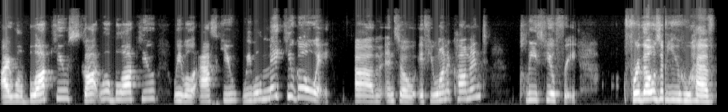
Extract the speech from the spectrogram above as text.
I will block you. Scott will block you. We will ask you. We will make you go away. Um, and so if you want to comment, please feel free. For those of you who have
